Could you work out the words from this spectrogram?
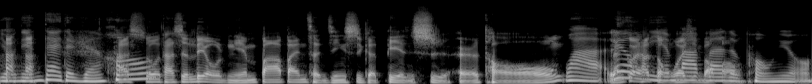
有年代的人。他说他是六年八班，曾经是个电视儿童。哇，六年八班的朋友，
